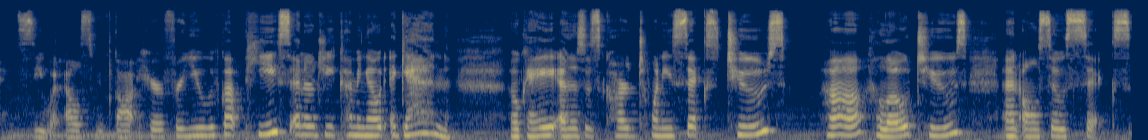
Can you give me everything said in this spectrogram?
and see what else we've got here for you. We've got peace energy coming out again. Okay, and this is card 26, twos Huh? Hello, twos, and also six.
